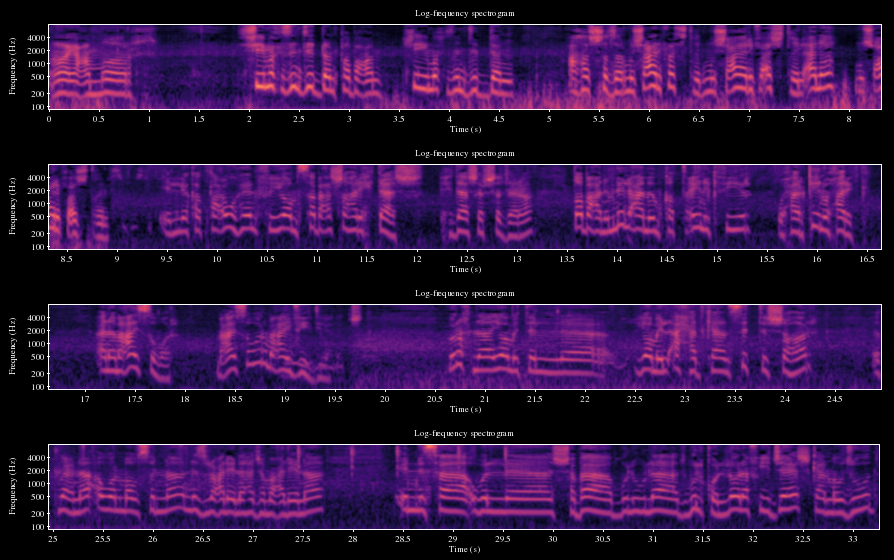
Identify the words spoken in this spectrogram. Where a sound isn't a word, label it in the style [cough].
آه يا عمار. شيء محزن جدا طبعا. شيء محزن جدا. على هالشجر مش عارف أشتغل مش عارف أشتغل. أنا مش عارف أشتغل. اللي قطعوهن في يوم 7 شهر 11 11 شجرة. طبعا من العام مقطعين كثير وحاركين حرك أنا معاي صور معاي صور ومعاي فيديو. رحنا يوم يوم الأحد كان 6 الشهر. طلعنا أول ما وصلنا نزلوا علينا هجموا علينا. النساء والشباب والأولاد والكل. لولا في جيش كان موجود.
